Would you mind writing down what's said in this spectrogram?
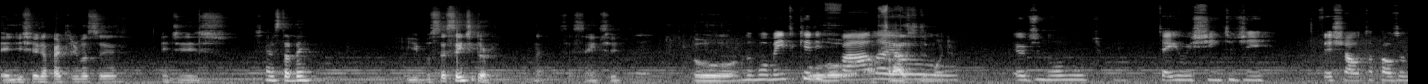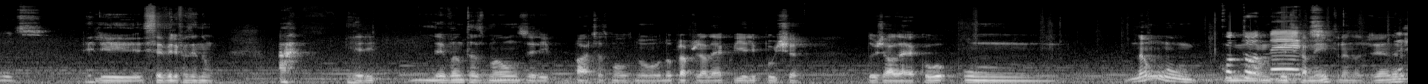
Ele chega perto de você e diz: A senhora está bem? E você sente dor, né? Você sente o. No momento que ele O- a fala, frase eu, do demônio. eu de novo, tipo, tenho o instinto de fechar ou tapar os ouvidos. Ele. Você vê ele fazendo um. Ah! E ele levanta as mãos, ele bate as mãos no, no próprio jaleco e ele puxa do jaleco um. Não um, um medicamento, né? No gênero.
